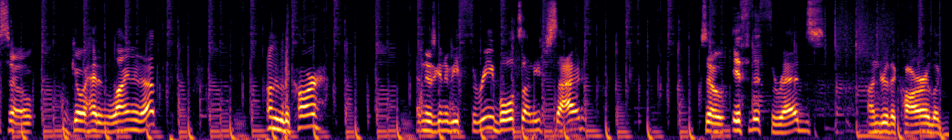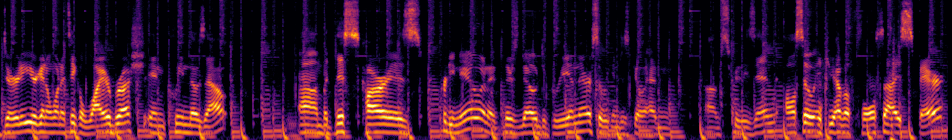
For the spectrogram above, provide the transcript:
So go ahead and line it up under the car. And there's gonna be three bolts on each side. So if the threads under the car look dirty, you're gonna wanna take a wire brush and clean those out. Um, but this car is pretty new and it, there's no debris in there, so we can just go ahead and um, screw these in. Also, if you have a full size spare,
